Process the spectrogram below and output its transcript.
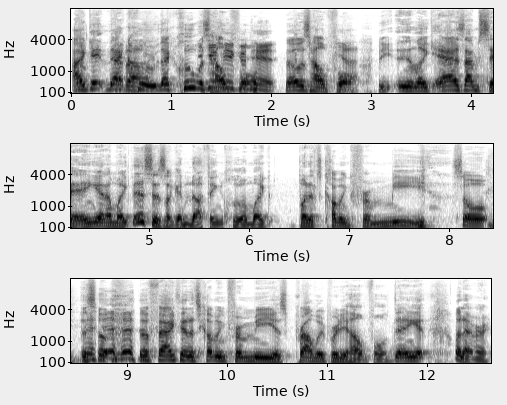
I get that But, uh, clue. That clue was gave me a good helpful. That was helpful. Yeah. Like as I'm saying it, I'm like, this is like a nothing clue. I'm like, but it's coming from me. So, so the fact that it's coming from me is probably pretty helpful. Dang it. Whatever.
